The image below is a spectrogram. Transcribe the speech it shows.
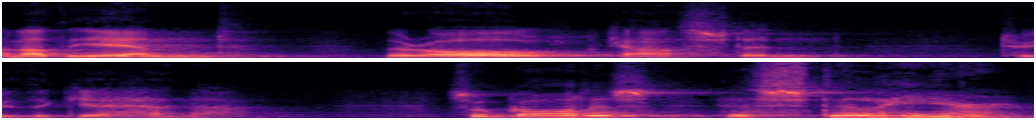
And at the end, they're all cast in to the Gehenna. So God is, is still here.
